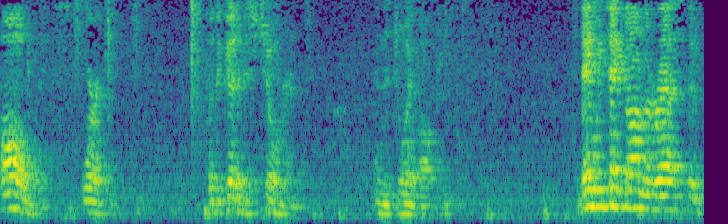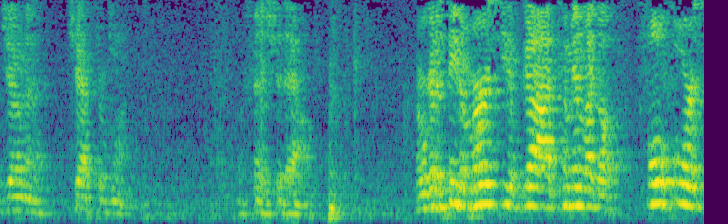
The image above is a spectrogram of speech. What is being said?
always working for the good of his children and the joy of all people. Today we take on the rest of Jonah chapter 1. We'll finish it out. And we're going to see the mercy of God come in like a full force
